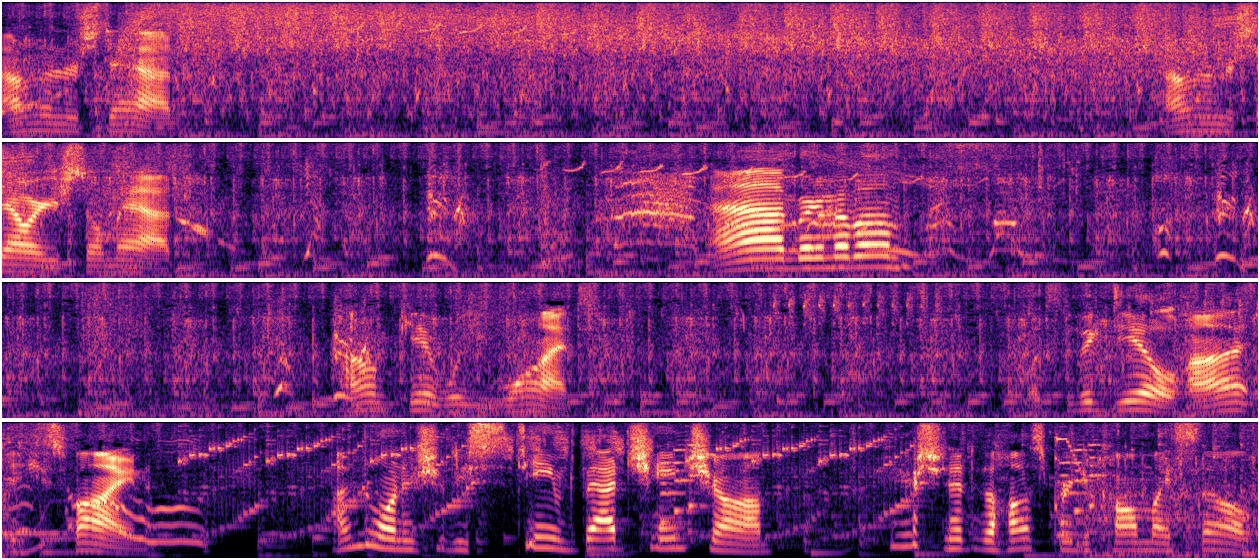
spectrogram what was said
I don't understand. I don't understand why you're so mad. Ah, I'm burning my bum. I don't get what you want. What's the big deal, huh? He's fine. I'm the one who should be steamed. Bad chain chomp. Maybe I should head to the spring to calm myself.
